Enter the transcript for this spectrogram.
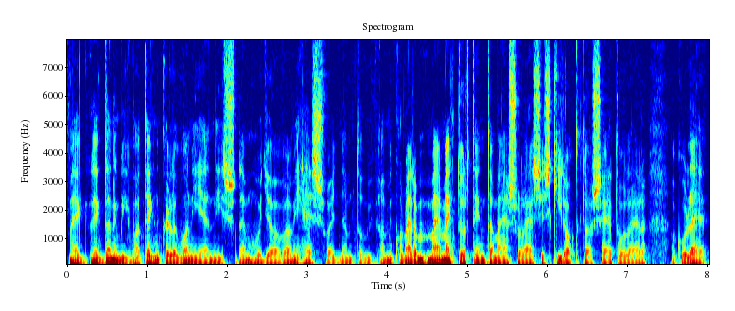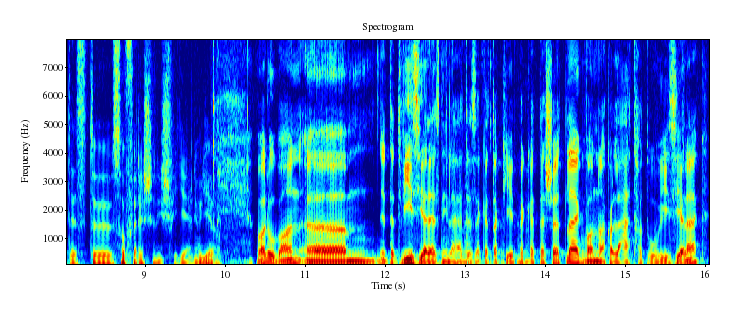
Meg, meg Dani, még van, technikailag van ilyen is, nem, hogy a valami hash, vagy nem tudom, amikor már, már megtörtént a másolás, és kirakta a sátollára, akkor lehet ezt uh, szoftveresen is figyelni, ugye? Valóban, uh, tehát vízjelezni lehet ezeket a képeket esetleg, vannak a látható vízjelek,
